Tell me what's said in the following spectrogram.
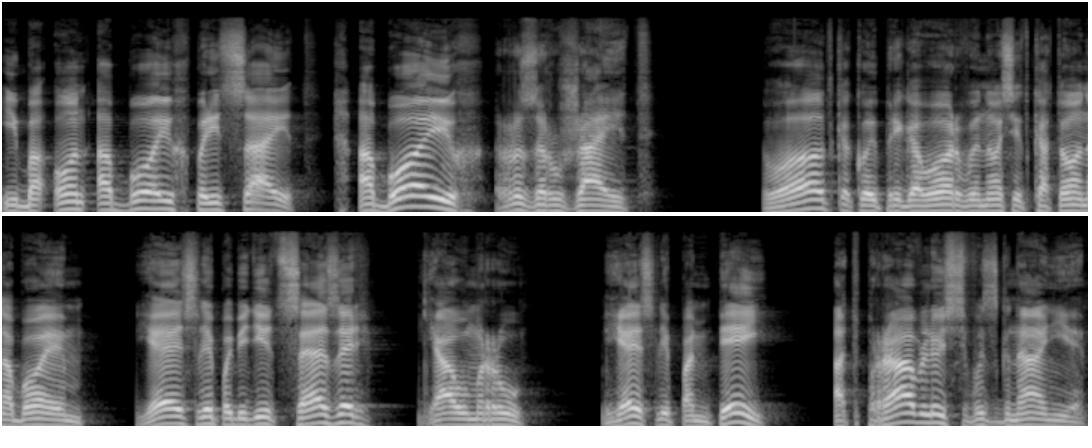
ибо он обоих порицает, обоих разоружает. Вот какой приговор выносит Катон обоим. Если победит Цезарь, я умру. Если Помпей, отправлюсь в изгнание».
